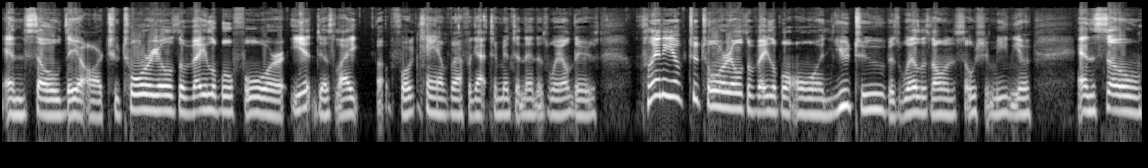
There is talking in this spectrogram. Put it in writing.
And so there are tutorials available for it, just like uh, for Canva. I forgot to mention that as well. There's plenty of tutorials available on YouTube as well as on social media. And so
